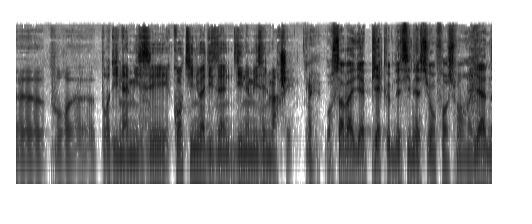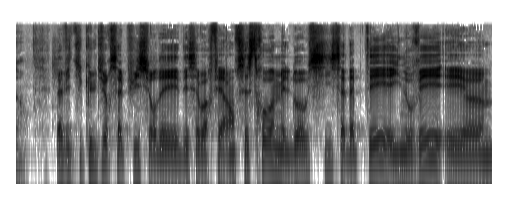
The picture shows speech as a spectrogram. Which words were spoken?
euh, pour euh, pour dynamiser et continuer à dyna- dynamiser le marché. Oui. Bon, ça va, il y a pire comme destination, franchement. Yann? La viticulture s'appuie sur des, des savoir-faire ancestraux, hein, mais elle doit aussi s'adapter et innover. Et euh,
